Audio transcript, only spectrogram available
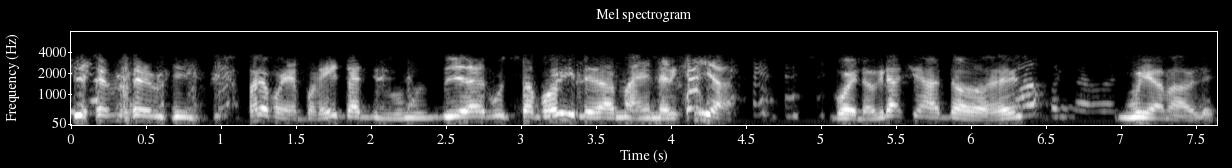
Siempre Bueno, porque por ahí está, da mucho amor y le da más energía. Bueno, gracias a todos, ¿eh? No, por favor. Muy amable.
